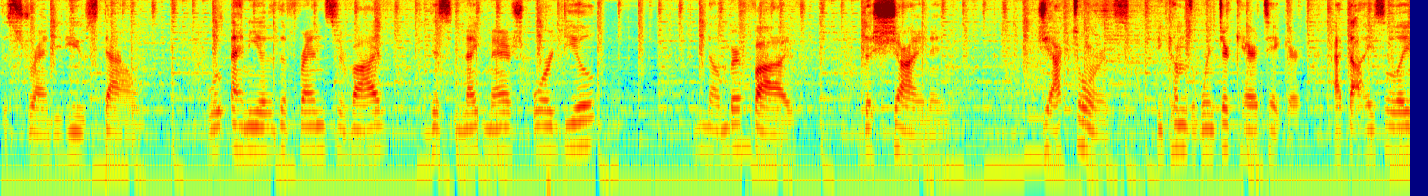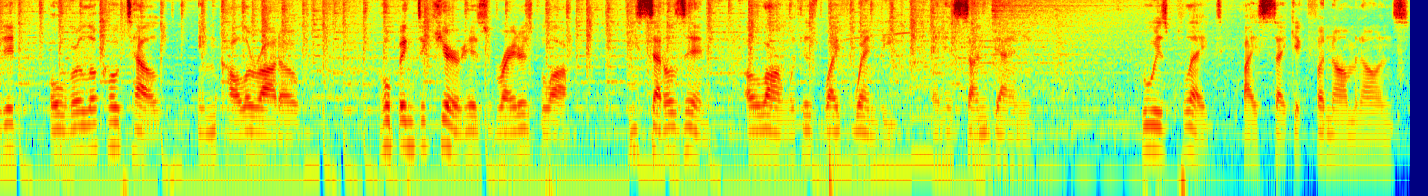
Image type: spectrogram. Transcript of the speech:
the stranded youths down. Will any of the friends survive this nightmarish ordeal? Number 5 The Shining. Jack Torrance becomes winter caretaker at the isolated Overlook Hotel in Colorado. Hoping to cure his writer's block, he settles in along with his wife Wendy and his son Danny, who is plagued by psychic phenomenons.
